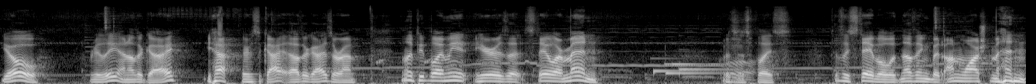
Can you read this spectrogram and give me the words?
Yo, really? Another guy? Yeah, there's a guy. Other guys around. The only people I meet here is at stable are men. What is this oh. place? Simply stable with nothing but unwashed men.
